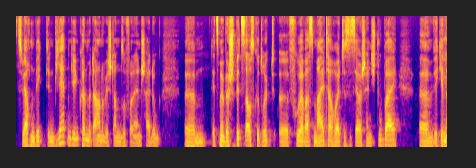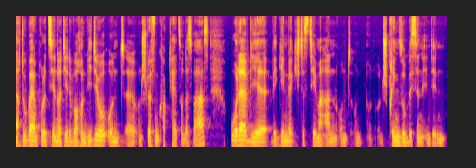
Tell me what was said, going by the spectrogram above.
Das wäre auch ein Weg, den wir hätten gehen können mit Arno. Wir standen so vor der Entscheidung, ähm, jetzt mal überspitzt ausgedrückt, äh, früher war es Malta, heute ist es sehr wahrscheinlich Dubai. Ähm, wir gehen nach Dubai und produzieren dort jede Woche ein Video und, äh, und schlürfen Cocktails und das war's. Oder wir, wir gehen wirklich das Thema an und, und, und springen so ein bisschen in den,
